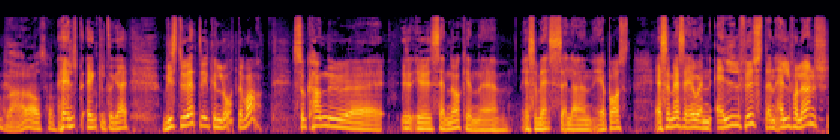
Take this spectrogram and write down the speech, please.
Det er det, altså. Helt enkelt og greit. Hvis du vet hvilken låt det var, så kan du eh, eh, sende dere en eh, SMS eller en e-post. SMS er jo en L først, en L for lunsj,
